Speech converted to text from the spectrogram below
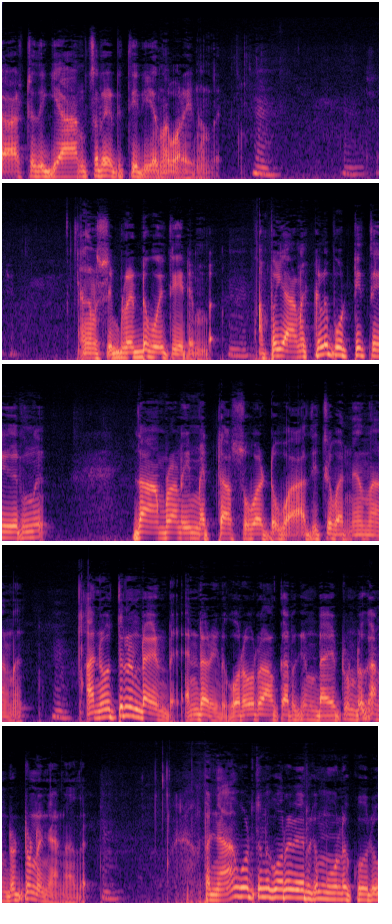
ലാസ്റ്റ് ഇത് ക്യാൻസർ എടുത്തിരിയെന്ന് പറയുന്നുണ്ട്. അങ്ങനെ ബ്ലഡ് പോയി തീരുമ്പോൾ അപ്പോൾ ഈ അണുക്കൾ പൊട്ടി തീർന്ന് ഇതാകുമ്പോഴാണ് ഈ മെറ്റാസുഖമായിട്ട് ബാധിച്ച് വന്നതെന്നാണ്. അനുഭവത്തിനുണ്ടായിട്ടുണ്ട് അനുഭവത്തിലുണ്ടായിട്ടുണ്ട് എന്റെ അറിയില്ല കുറേ കുറേ ആൾക്കാർക്ക് ഉണ്ടായിട്ടുണ്ട് കണ്ടിട്ടുണ്ട് ഞാനത്. അപ്പം ഞാൻ കൊടുത്തിന് കുറേ പേർക്ക് മൂലക്കൂരു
